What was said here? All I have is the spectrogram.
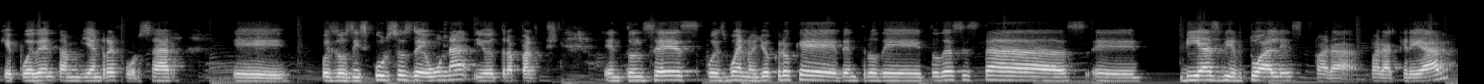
que, pueden también reforzar eh, pues los discursos de una y otra parte. Entonces, pues bueno, yo creo que dentro de todas estas vías virtuales para, para crear.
